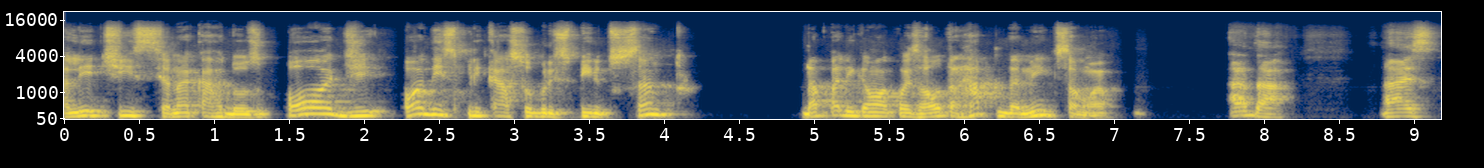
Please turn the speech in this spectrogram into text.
a Letícia né, Cardoso, pode, pode explicar sobre o Espírito Santo? Dá para ligar uma coisa a outra rapidamente, Samuel? Ah, dá. Mas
